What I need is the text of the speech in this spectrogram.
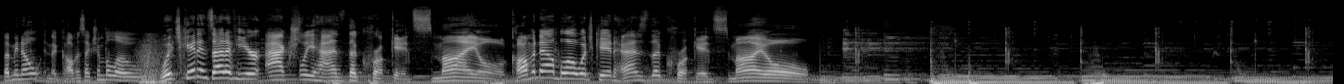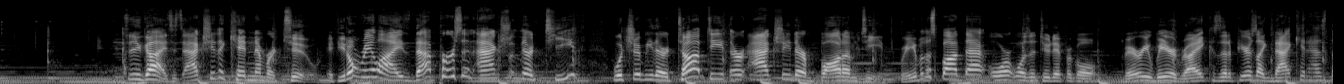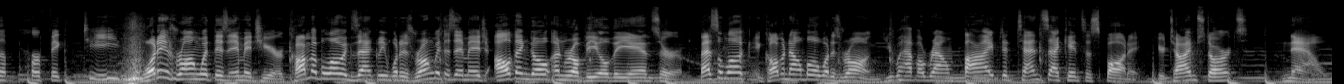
Let me know in the comment section below. Which kid inside of here actually has the crooked smile? Comment down below which kid has the crooked smile. So you guys, it's actually the kid number two. If you don't realize, that person actually, their teeth which should be their top teeth are actually their bottom teeth. Were you able to spot that or was it too difficult? Very weird, right? Because it appears like that kid has the perfect teeth. What is wrong with this image here? Comment below exactly what is wrong with this image. I'll then go and reveal the answer. Best of luck and comment down below what is wrong. You have around 5 to 10 seconds to spot it. Your time starts now.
